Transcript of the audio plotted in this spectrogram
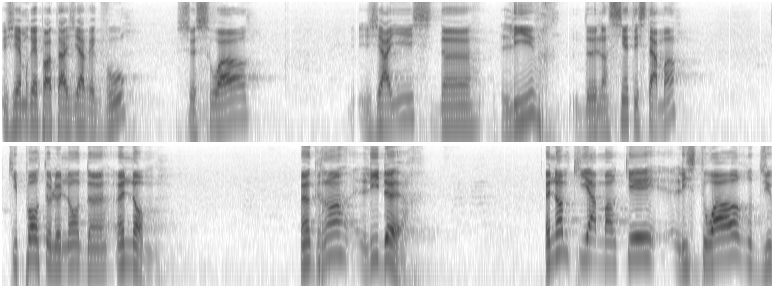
j'aimerais partager avec vous ce soir jaillissent d'un livre de l'Ancien Testament qui porte le nom d'un homme, un grand leader, un homme qui a marqué l'histoire du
